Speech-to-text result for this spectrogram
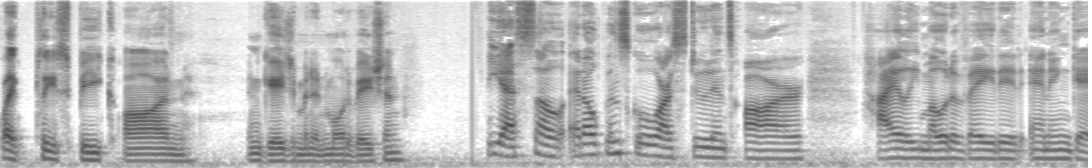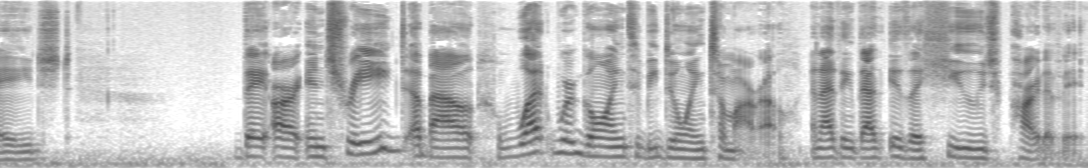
like, please speak on engagement and motivation? Yes. So at Open School, our students are highly motivated and engaged they are intrigued about what we're going to be doing tomorrow. And I think that is a huge part of it,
